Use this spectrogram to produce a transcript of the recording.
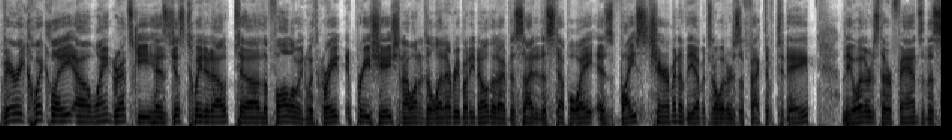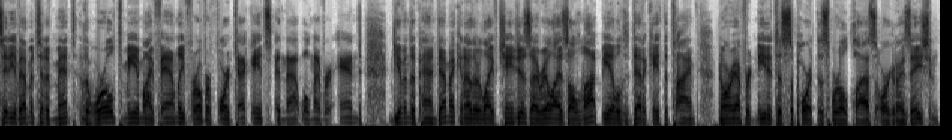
Very quickly, uh, Wayne Gretzky has just tweeted out uh, the following. With great appreciation, I wanted to let everybody know that I've decided to step away as vice chairman of the Edmonton Oilers effective today. The Oilers, their fans, and the city of Edmonton have meant the world to me and my family for over four decades, and that will never end. Given the pandemic and other life changes, I realize I'll not be able to dedicate the time nor effort needed to support this world class organization.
